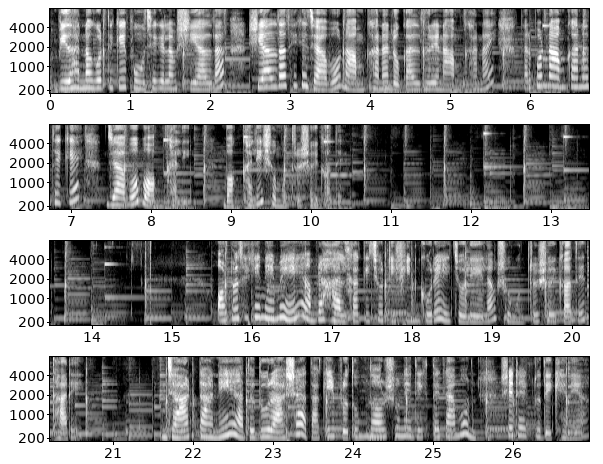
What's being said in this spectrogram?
বিধাননগর থেকে পৌঁছে গেলাম শিয়ালদা। শিয়ালদা থেকে যাব নামখানা লোকাল ধরে নামখানায়। তারপর নামখানা থেকে যাব বকখালি। বকখালি সমুদ্র সৈকতে। অটো থেকে নেমে আমরা হালকা কিছু টিফিন করে চলে এলাম সমুদ্র সৈকতের ধারে। যার টানে এত দূর আসা, তাকেই প্রথম দর্শনে দেখতে কেমন সেটা একটু দেখে নেয়া।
